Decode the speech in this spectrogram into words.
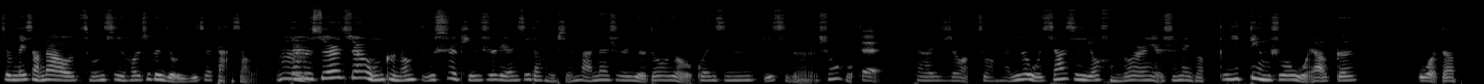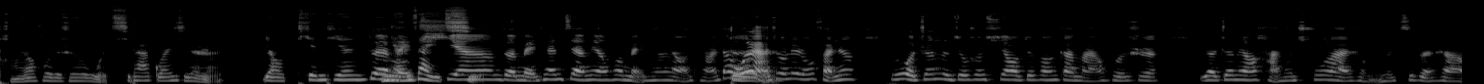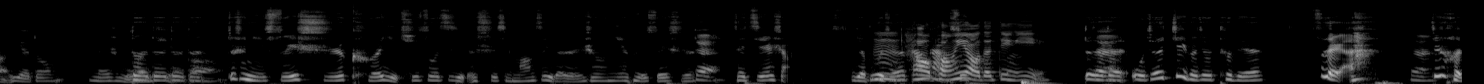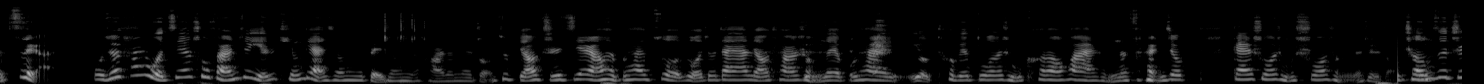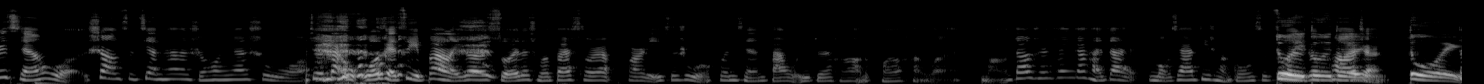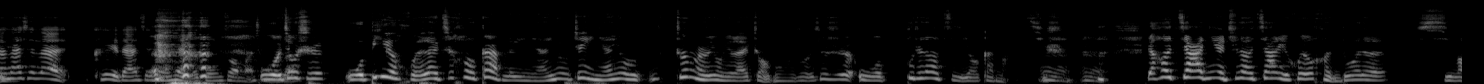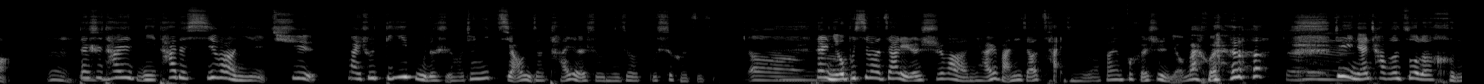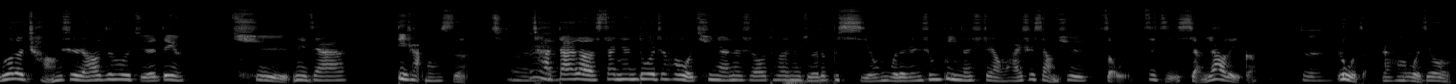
就没想到从此以后这个友谊就打消了。但是虽然虽然我们可能不是平时联系的很频繁，但是也都有关心彼此的生活。对大概就是这种状态。因为我相信有很多人也是那个不一定说我要跟我的朋友或者是我其他关系的人要天天对黏在一起，对每天见面或者每天聊天。但我俩就是那种，反正如果真的就说需要对方干嘛，或者是要真的要喊他出来什么的，基本上也都。没什么问题。对对对对，就是你随时可以去做自己的事情，忙自己的人生，你也可以随时对在街上，也不会觉得好朋友的定义。对对对，我觉得这个就特别自然，对，就是很自然。我觉得她是我接触，反正就也是挺典型的一个北京女孩的那种，就比较直接，然后也不太做作，就大家聊天什么的也不太有特别多的什么客套话什么的，反正就。该说什么说什么的这种。橙子之前我上次见他的时候，应该是我就在我给自己办了一个所谓的什么 bachelor party，就是我婚前把我一堆很好的朋友喊过来忙。当时他应该还在某家地产公司做一个 project，对。但他现在可以给大家介绍一下你的工作吗？我就是我毕业回来之后 gap 了一年，又这一年又专门用于来找工作，就是我不知道自己要干嘛。其实，嗯，然后家你也知道，家里会有很多的希望，嗯，但是他你他的希望，你去迈出第一步的时候，就你脚已经抬起来的时候，你就知道不适合自己，嗯，但是你又不希望家里人失望，你还是把那脚踩进去了，发现不合适，你要迈回来了。对，这一年差不多做了很多的尝试，然后最后决定去那家地产公司。他待了三年多之后，我去年的时候突然就觉得不行，我的人生不应该是这样，我还是想去走自己想要的一个对路子，然后我就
